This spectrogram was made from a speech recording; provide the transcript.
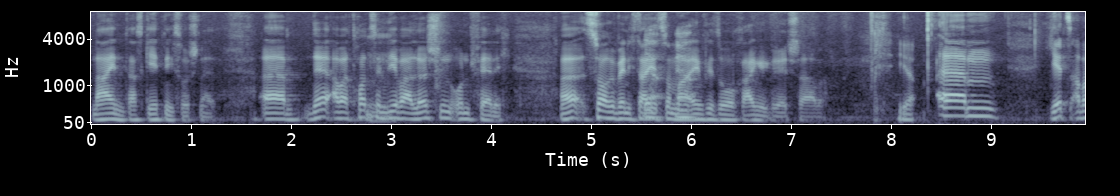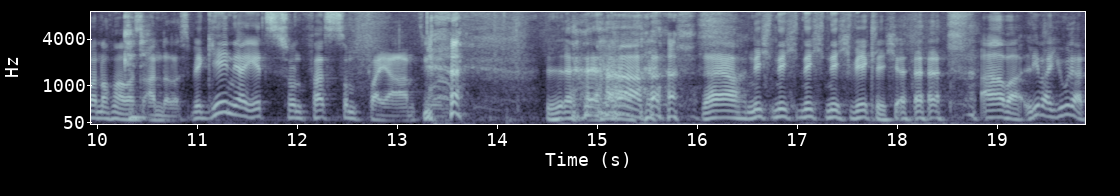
Nein, das geht nicht so schnell. Ähm, ne, aber trotzdem lieber löschen und fertig. Äh, sorry, wenn ich da ja, jetzt nochmal ja. irgendwie so reingegrätscht habe. Ja. Ähm, Jetzt aber noch mal was anderes. Wir gehen ja jetzt schon fast zum Feierabend. ja. Naja, nicht, nicht, nicht, nicht wirklich. aber lieber Julian,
